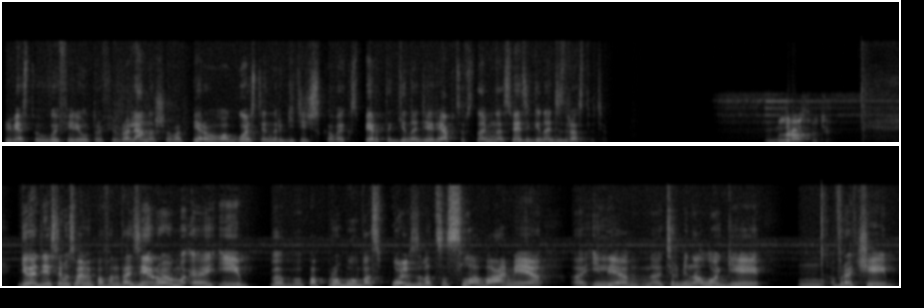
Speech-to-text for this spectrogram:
Приветствую в эфире «Утро февраля» нашего первого гостя, энергетического эксперта Геннадий Рябцев с нами на связи. Геннадий, здравствуйте. Здравствуйте. Геннадий, если мы с вами пофантазируем э, и э, попробуем воспользоваться словами э, или терминологией врачей,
